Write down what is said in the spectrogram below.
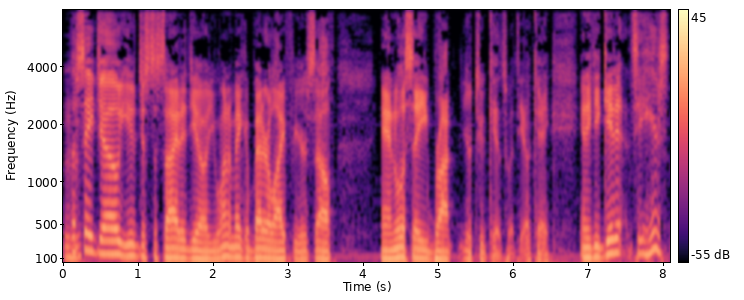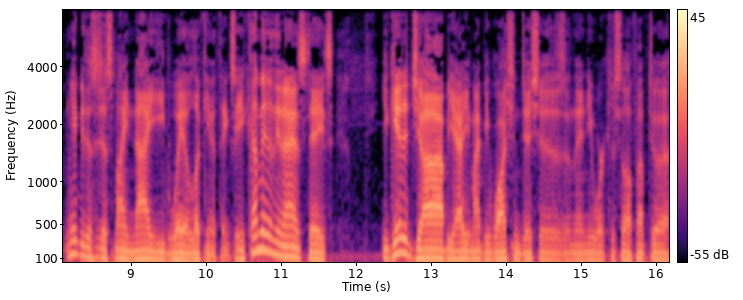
Let's mm-hmm. say Joe, you just decided you know you want to make a better life for yourself, and let's say you brought your two kids with you. Okay, and if you get it, see here's maybe this is just my naive way of looking at things. So you come into the United States, you get a job. Yeah, you might be washing dishes, and then you work yourself up to a,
